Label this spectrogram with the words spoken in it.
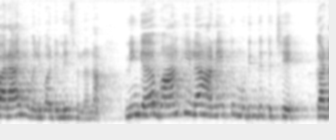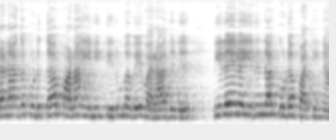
வராகி வழிபாடுன்னே சொல்லலாம். நீங்கள் வாழ்க்கையில் அனைத்து முடிந்துட்டுச்சு. கடனாக கொடுத்த பணம் இனி திரும்பவே வராதுன்னு நிலையில இருந்தா கூட பார்த்தீங்கன்னா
